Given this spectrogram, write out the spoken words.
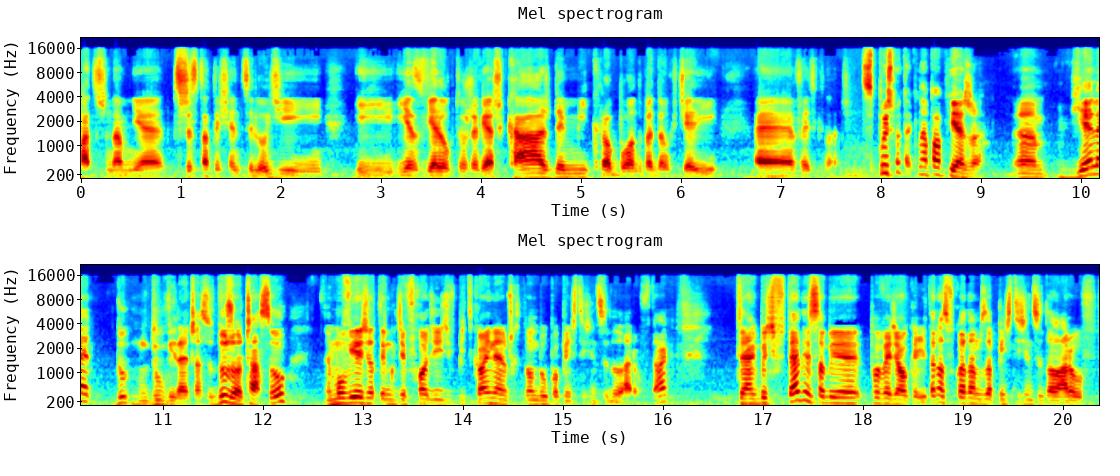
patrzy na mnie 300 tysięcy ludzi i, i, jest wielu, którzy wiesz, każdy mikrobłąd będą chcieli e, wytknąć. Spójrzmy tak na papierze. Wiele, du, du, wiele czasu, dużo czasu mówiłeś o tym, gdzie wchodzić w Bitcoina, na przykład on był po 5000 dolarów, tak? To jakbyś wtedy sobie powiedział, ok, teraz wkładam za 5000 dolarów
